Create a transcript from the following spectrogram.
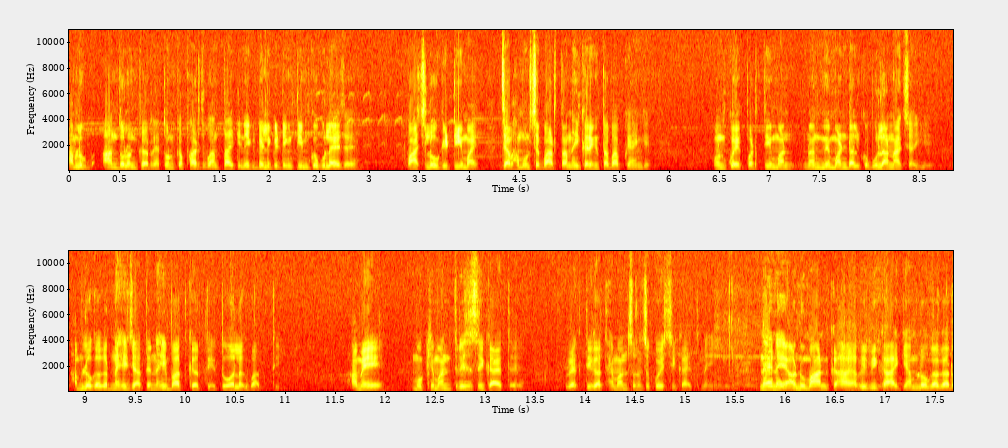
हम लोग आंदोलन कर रहे हैं तो उनका फ़र्ज़ बनता है कि एक डेलीगेटिंग टीम को बुलाया जाए। पाँच लोगों की टीम आए। जब हम उनसे वार्ता नहीं करेंगे तब आप कहेंगे। उनको एक प्रतिनिधिमंडल को बुलाना चाहिए। हम लोग अगर नहीं जाते नहीं बात करते तो अलग बात थी। हमें मुख्यमंत्री से शिकायत है। व्यक्तिगत हेमंत सोरेन से कोई शिकायत नहीं। नहीं नहीं अनुमान कहा है। अभी भी कहा है कि हम लोग अगर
